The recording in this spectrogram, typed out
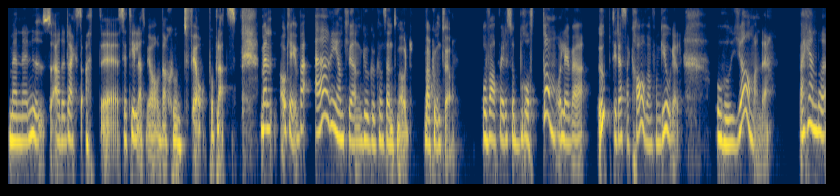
Men eh, nu så är det dags att eh, se till att vi har version 2 på plats. Men okej, okay, vad är egentligen Google Consent Mode version 2? Och varför är det så bråttom att leva upp till dessa kraven från Google? Och hur gör man det? Vad händer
